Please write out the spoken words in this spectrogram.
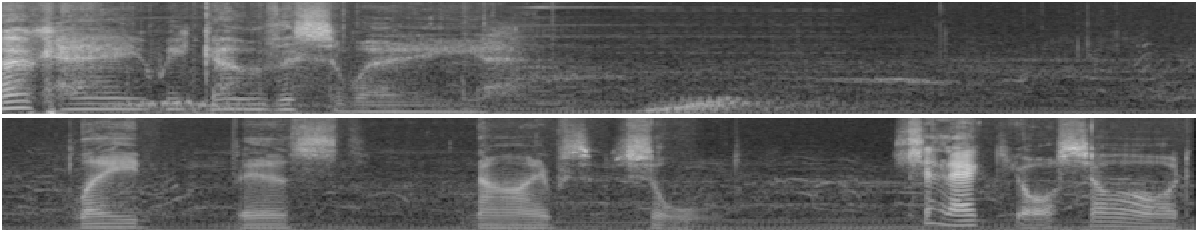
Okay, we go this way. Blade, fist, knives, sword. Select your sword.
